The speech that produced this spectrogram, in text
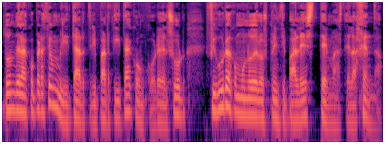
donde la cooperación militar tripartita con Corea del Sur figura como uno de los principales temas de la agenda.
